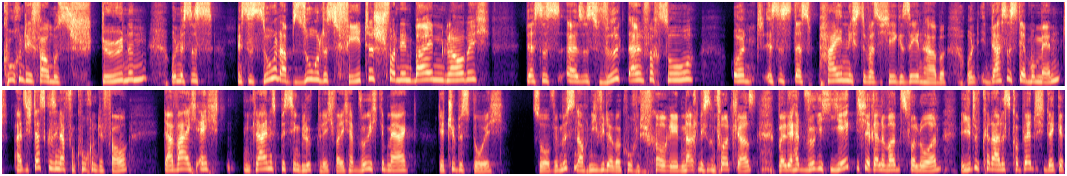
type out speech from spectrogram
KuchenTV muss stöhnen und es ist, es ist so ein absurdes Fetisch von den beiden, glaube ich. Das ist, also es wirkt einfach so und es ist das Peinlichste, was ich je gesehen habe. Und das ist der Moment, als ich das gesehen habe von Kuchen TV, da war ich echt ein kleines bisschen glücklich, weil ich habe wirklich gemerkt, der Typ ist durch. So, wir müssen auch nie wieder über Kuchen TV reden nach diesem Podcast, weil der hat wirklich jegliche Relevanz verloren. Der YouTube-Kanal ist komplett durch die Decke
